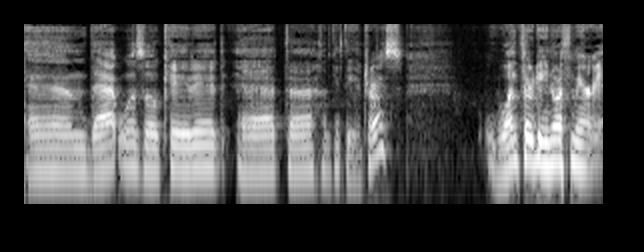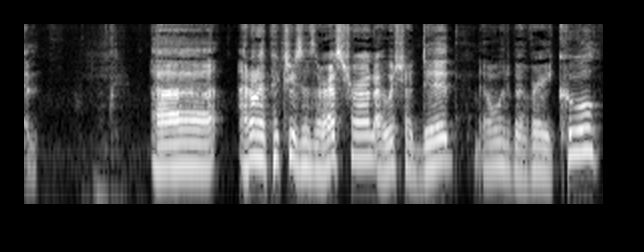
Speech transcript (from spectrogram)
and that was located at, uh, I'll get the address, 130 North Marion. Uh, I don't have pictures of the restaurant. I wish I did. That would have been very cool.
